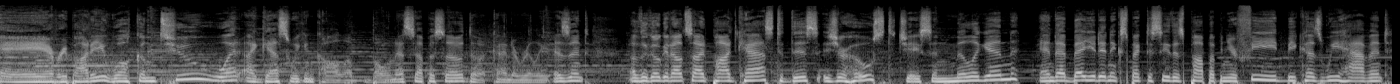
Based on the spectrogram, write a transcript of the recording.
Hey, everybody, welcome to what I guess we can call a bonus episode, though it kind of really isn't, of the Go Get Outside podcast. This is your host, Jason Milligan, and I bet you didn't expect to see this pop up in your feed because we haven't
